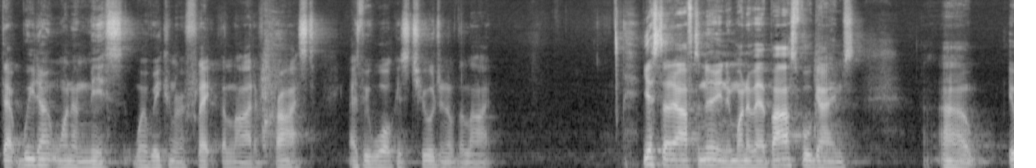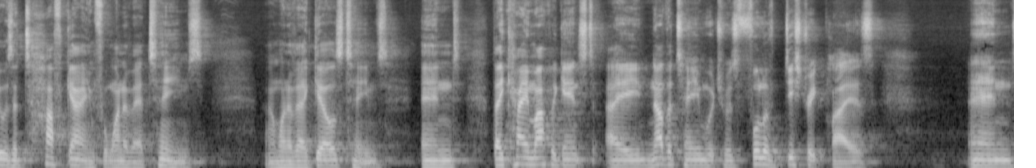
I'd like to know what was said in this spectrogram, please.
that we don't want to miss where we can reflect the light of Christ as we walk as children of the light. Yesterday afternoon, in one of our basketball games, uh, it was a tough game for one of our teams, uh, one of our girls' teams. And they came up against another team which was full of district players. And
